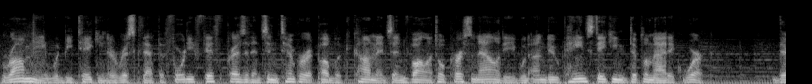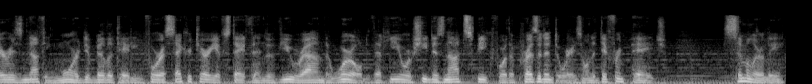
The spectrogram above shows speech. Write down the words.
Romney would be taking a risk that the 45th president's intemperate public comments and volatile personality would undo painstaking diplomatic work. There is nothing more debilitating for a Secretary of State than the view around the world that he or she does not speak for the president or is on a different page. Similarly,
